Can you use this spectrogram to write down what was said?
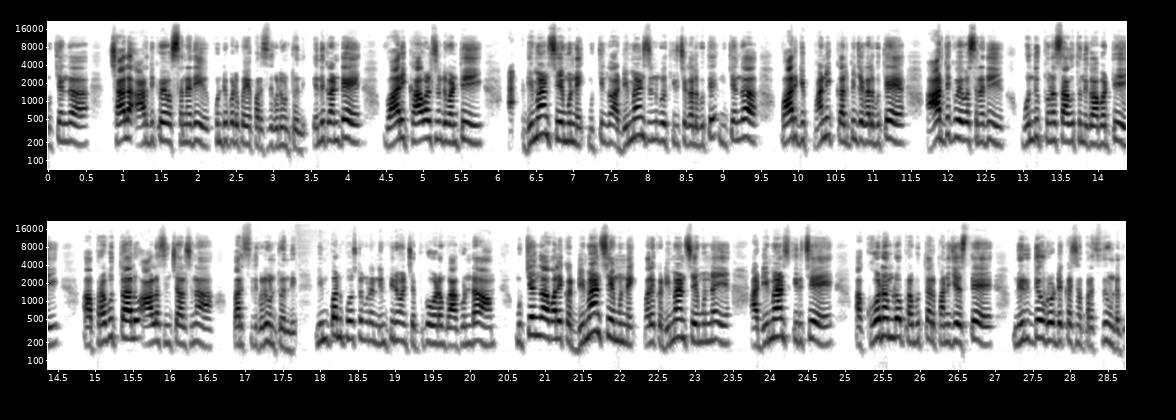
ముఖ్యంగా చాలా ఆర్థిక వ్యవస్థ అనేది కుంటిపడిపోయే పరిస్థితి కూడా ఉంటుంది. ఎందుకంటే వారికి కావాల్సినటువంటి డిమాండ్స్ ఏమున్నాయి? ముఖ్యంగా ఆ డిమాండ్స్ కూడా తీర్చగలిగితే ముఖ్యంగా వారికి పని కల్పించగలిగితే ఆర్థిక వ్యవస్థ అనేది ముందుకు కొనసాగుతుంది కాబట్టి ఆ ప్రభుత్వాలు ఆలోచించాల్సిన పరిస్థితి కూడా ఉంటుంది. నింపని పోస్టులు కూడా నింపినవని చెప్పుకోవడం కాకుండా ముఖ్యంగా వాళ్ళ యొక్క డిమాండ్స్ ఏమున్నాయి? వాళ్ళ యొక్క డిమాండ్స్ ఏమున్నాయి? ఆ డిమాండ్స్ తీర్చే ఆ కోణంలో ప్రభుత్వాలు పనిచేస్తే నిరుద్యోగ రోడ్డు ఎక్కాల్సిన పరిస్థితి ఉండదు.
